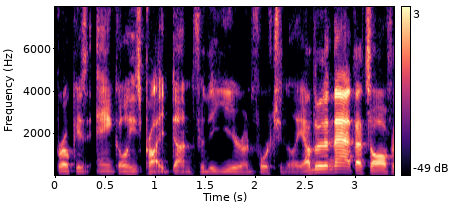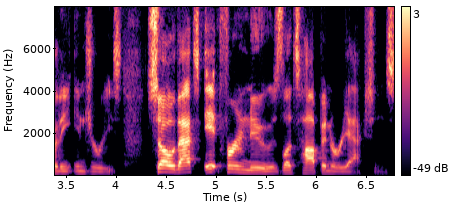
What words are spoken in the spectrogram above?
broke his ankle. He's probably done for the year, unfortunately. Other than that, that's all for the injuries. So that's it for news. Let's hop into reactions.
